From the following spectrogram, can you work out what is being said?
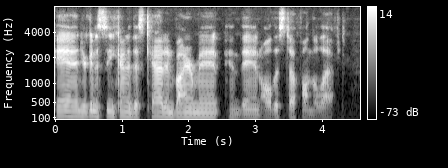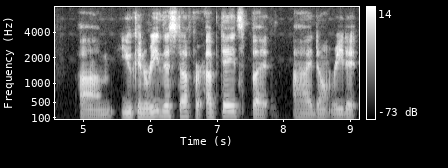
And you're going to see kind of this CAD environment and then all this stuff on the left. Um, you can read this stuff for updates, but I don't read it.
